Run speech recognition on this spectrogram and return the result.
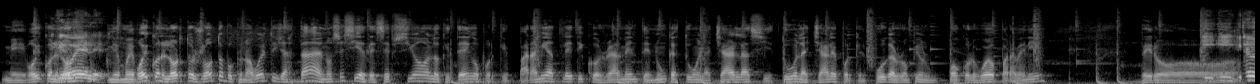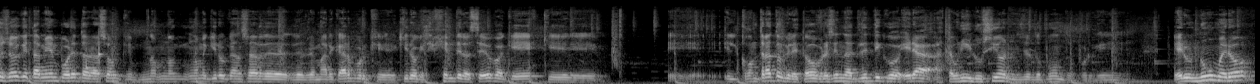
Me voy con el orto, me, voy con el orto roto porque no ha vuelto y ya está. No sé si es decepción lo que tengo, porque para mí Atlético realmente nunca estuvo en la charla. Si estuvo en la charla es porque el Pulga rompió un poco los huevos para venir. Pero... Y, creo yo que también por esta razón, que no, me quiero cansar de, remarcar porque quiero que la gente lo sepa, que es que eh, el contrato que le estaba ofreciendo Atlético era hasta una ilusión en cierto punto, porque era un número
